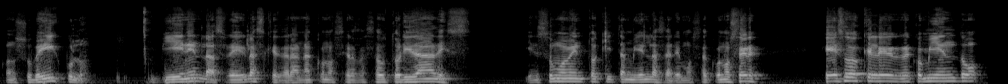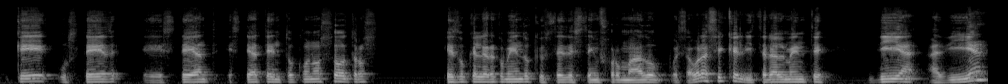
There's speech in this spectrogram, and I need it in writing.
con su vehículo. Vienen las reglas que darán a conocer las autoridades y en su momento aquí también las daremos a conocer. Que es lo que le recomiendo que usted esté, esté atento con nosotros ¿Qué es lo que le recomiendo? Que usted esté informado, pues ahora sí que literalmente día a día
